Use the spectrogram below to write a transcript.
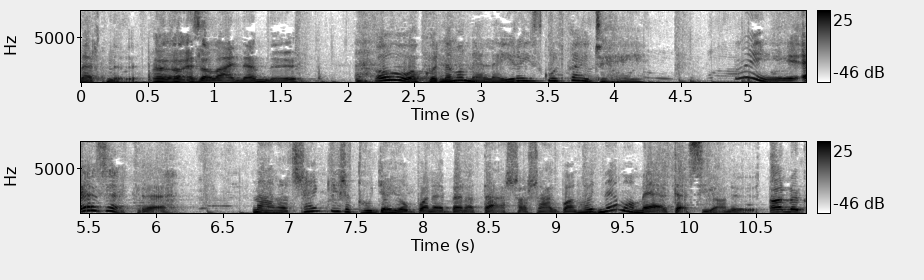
mert nő. Ez a lány nem nő. Ó, akkor nem a melleire izgult fel, Jay? Mi? Ezekre? Nálad senki se tudja jobban ebben a társaságban, hogy nem a mell teszi a nőt. Annak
